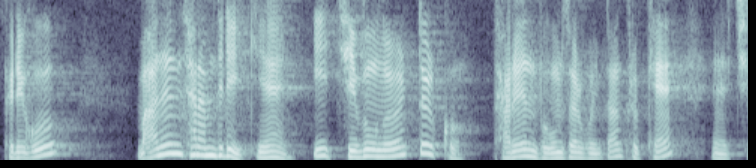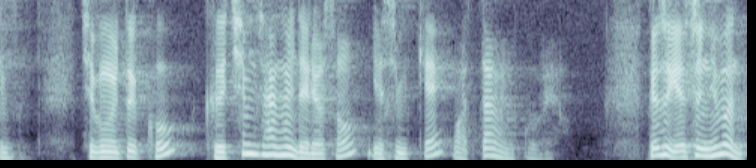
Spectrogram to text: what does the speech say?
그리고 많은 사람들이 있기에 이 지붕을 뚫고 다른 복음서를 보니까 그렇게 예, 지, 지붕을 뚫고 그 침상을 내려서 예수님께 왔다는 거예요. 그래서 예수님은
